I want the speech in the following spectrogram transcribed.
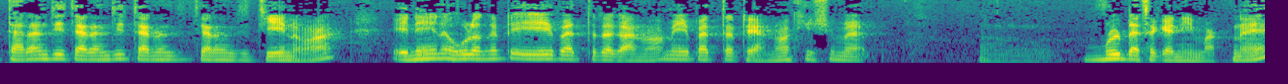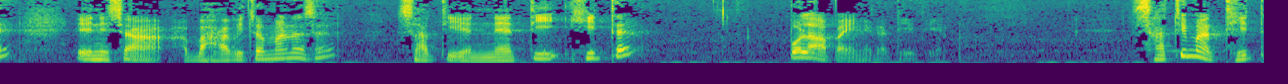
තරන්දි තරන්දි තරන්දි තරන්දි තියෙනවා. එනේන හුලඟට ඒ පැත්තට ගන්නවා මේ පැත්තට යනවා. කිසිම මුල් බැස ගැනීමක් නැහැ. ඒ නිසා අභාවිත මනස සතිය නැති හිත පොලාපයින් ගතිය තියෙනවා. සතිමත් හිත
